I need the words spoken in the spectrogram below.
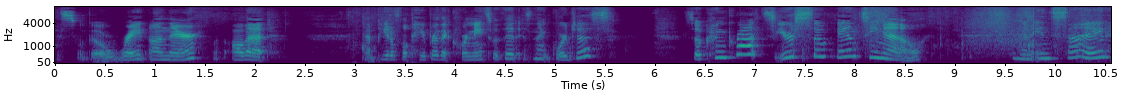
this will go right on there with all that, that beautiful paper that coordinates with it. Isn't that gorgeous? So congrats, you're so fancy now. And then inside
